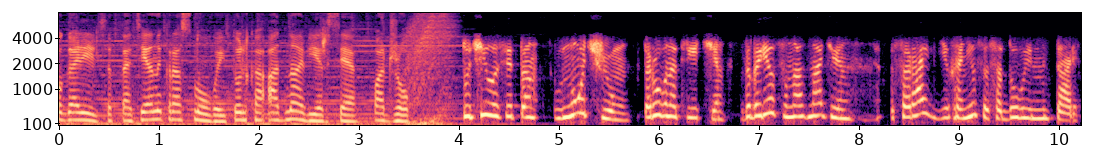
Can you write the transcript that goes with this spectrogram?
погорельцев Татьяны Красновой только одна версия – поджог. Случилось это ночью, 2 на 3. Загорелся у нас, знаете, сарай, где хранился садовый инвентарь.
